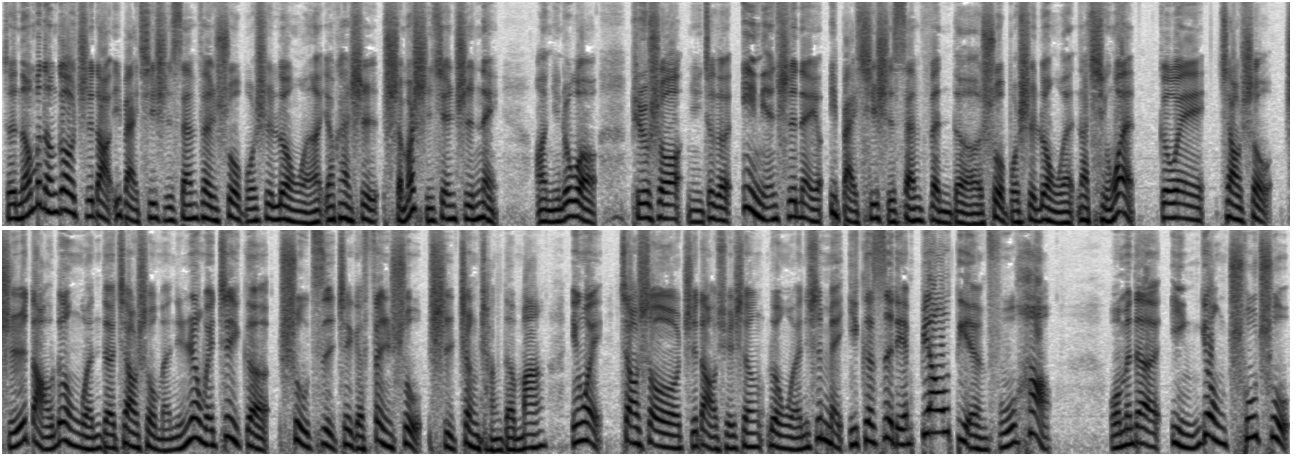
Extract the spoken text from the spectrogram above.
这能不能够指导一百七十三份硕博士论文，要看是什么时间之内啊。你如果，譬如说，你这个一年之内有一百七十三份的硕博士论文，那请问各位教授，指导论文的教授们，你认为这个数字、这个份数是正常的吗？因为教授指导学生论文，你是每一个字连标点符号。我们的引用出处，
